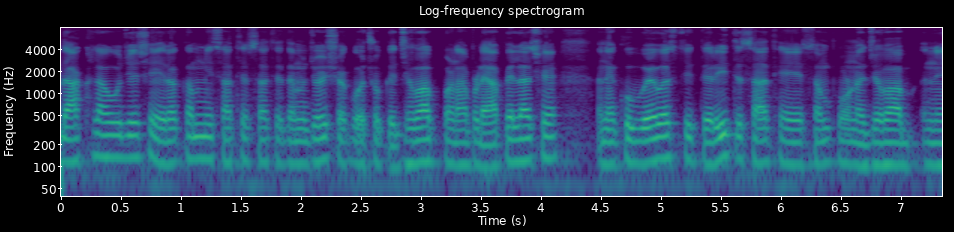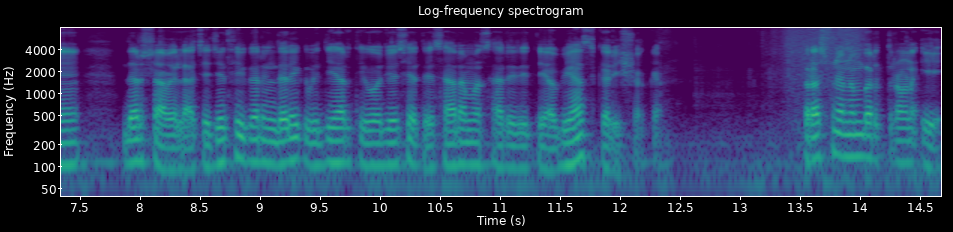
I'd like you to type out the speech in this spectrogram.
દાખલાઓ જે છે એ રકમની સાથે સાથે તમે જોઈ શકો છો કે જવાબ પણ આપણે આપેલા છે અને ખૂબ વ્યવસ્થિત રીત સાથે સંપૂર્ણ જવાબને દર્શાવેલા છે, જેથી કરીને દરેક વિદ્યાર્થીઓ જે છે તે સારામાં સારી રીતે અભ્યાસ કરી શકે. પ્રશ્ન નંબર ત્રણ એ,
